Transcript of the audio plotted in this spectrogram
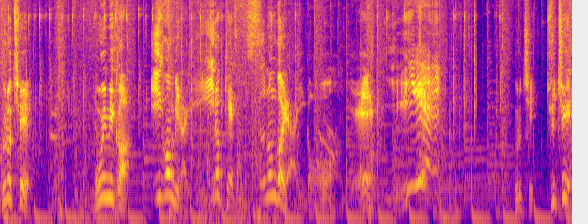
그렇지. 뭐입니까? 이겁니다. 이렇게 해서 쓰는 거야 이거. 예. 예. 그렇지. 뒤치.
